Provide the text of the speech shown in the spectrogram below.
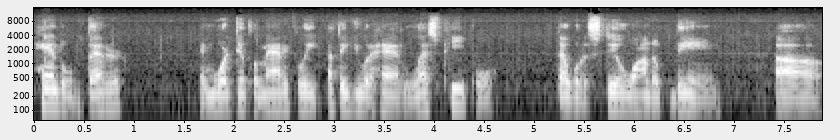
handled better and more diplomatically, I think you would have had less people that would have still wound up being uh,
